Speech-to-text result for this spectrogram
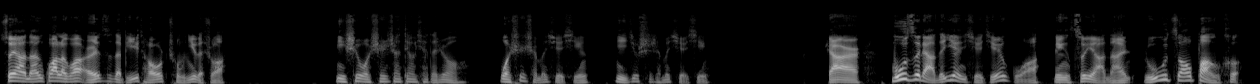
孙亚楠刮了刮儿子的鼻头，宠溺的说：“你是我身上掉下的肉，我是什么血型，你就是什么血型。”然而，母子俩的验血结果令孙亚楠如遭棒喝，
